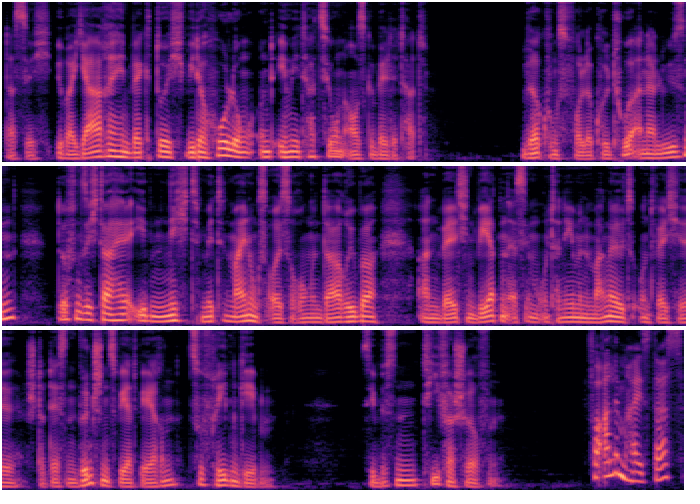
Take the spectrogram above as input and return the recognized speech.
das sich über Jahre hinweg durch Wiederholung und Imitation ausgebildet hat. Wirkungsvolle Kulturanalysen dürfen sich daher eben nicht mit Meinungsäußerungen darüber, an welchen Werten es im Unternehmen mangelt und welche stattdessen wünschenswert wären, zufrieden geben. Sie müssen tiefer schürfen. Vor allem heißt das,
